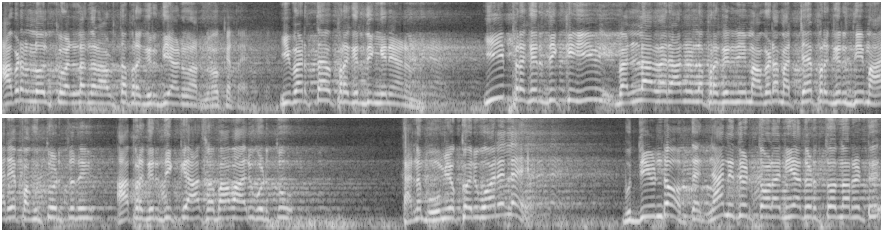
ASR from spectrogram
അവിടെ ഉള്ളവർക്ക് വെള്ളം നിറ അവിടുത്തെ പ്രകൃതിയാണ് പറഞ്ഞു. നോക്കട്ടെ. ഇവിടുത്തെ പ്രകൃതി ഇങ്ങനെയാണെന്ന്. ഈ പ്രകൃതിക്ക് ഈ വെള്ളം വരാനുള്ള പ്രകൃതിയും അവിടെ മറ്റേ പ്രകൃതിയും ആരെ പകുത്തു കൊടുത്തത്? ആ പ്രകൃതിക്ക് ആ സ്വഭാവം ആര് കൊടുത്തു? കാരണം ഭൂമിയൊക്കെ ഒരുപോലല്ലേ? ബുദ്ധിയുണ്ടോ? ഞാൻ ഇത് എടുത്തോളാം നീ അതെടുത്തോ എന്ന് പറഞ്ഞിട്ട്.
